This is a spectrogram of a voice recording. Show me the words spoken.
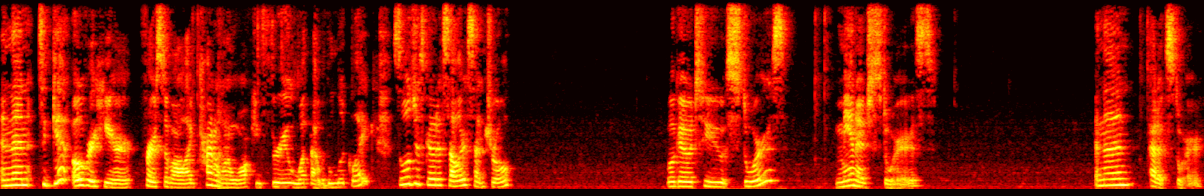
And then to get over here, first of all, I kind of want to walk you through what that would look like. So we'll just go to Seller Central We'll go to stores, manage stores, and then edit store.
